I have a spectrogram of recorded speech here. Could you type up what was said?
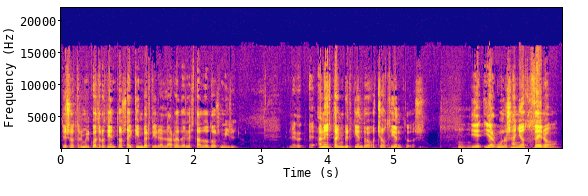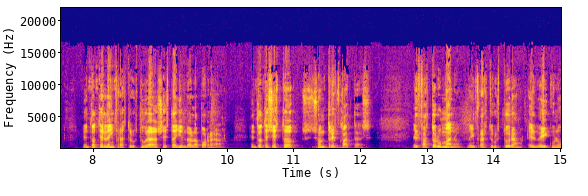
De esos 3.400 hay que invertir en la red del Estado 2.000. El- eh, Han estado invirtiendo 800 y, y algunos años cero. Entonces la infraestructura se está yendo a la porra. Entonces esto son tres patas. El factor humano, la infraestructura, el vehículo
